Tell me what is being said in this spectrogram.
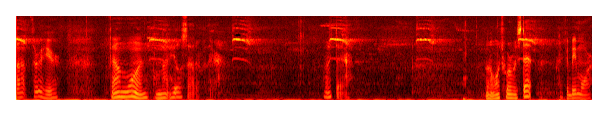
Up through here, found one on that hillside over there. Right there. Gotta watch where we step. There could be more.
